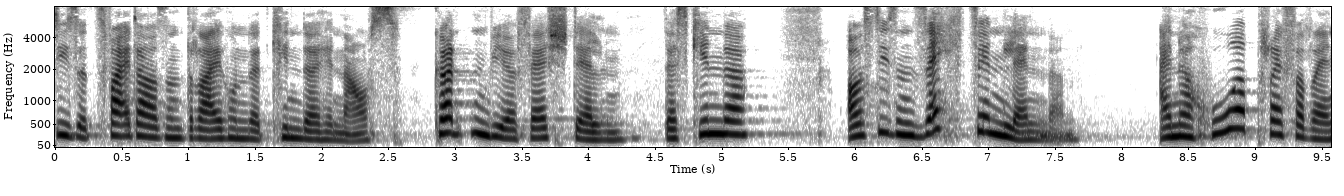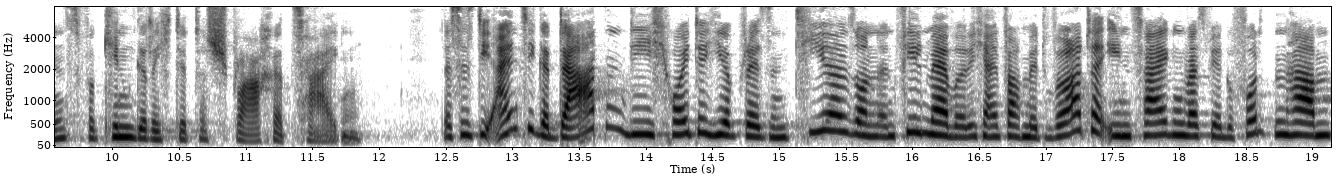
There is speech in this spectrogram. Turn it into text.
diese 2300 Kinder hinaus könnten wir feststellen, dass Kinder aus diesen 16 Ländern eine hohe Präferenz für kindgerichtete Sprache zeigen. Das ist die einzige Daten, die ich heute hier präsentiere, sondern vielmehr würde ich einfach mit Wörtern Ihnen zeigen, was wir gefunden haben.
